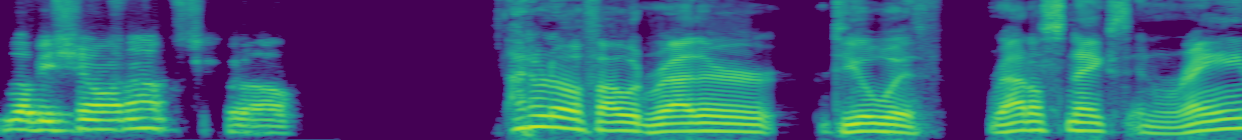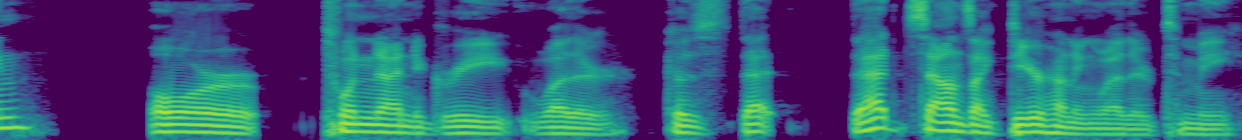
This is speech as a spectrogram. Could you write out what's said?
they'll be showing up. So I don't know if I would rather deal with rattlesnakes in rain or 29 degree weather because that that sounds like deer hunting weather to me.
